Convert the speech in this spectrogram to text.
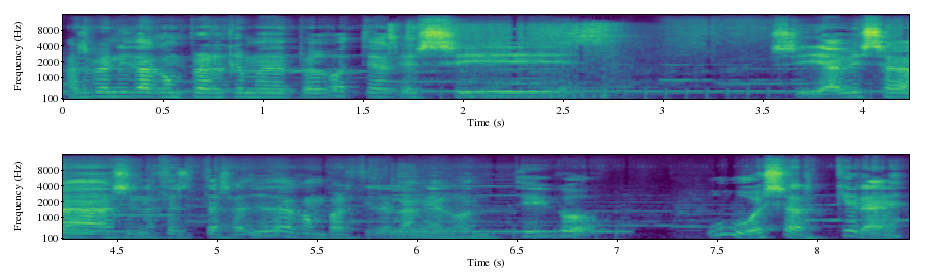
¿Has venido a comprar crema de pegote? ¿A que sí? Sí, avisa si necesitas ayuda, compartiré la mía contigo. Uh, es arquera, ¿eh?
